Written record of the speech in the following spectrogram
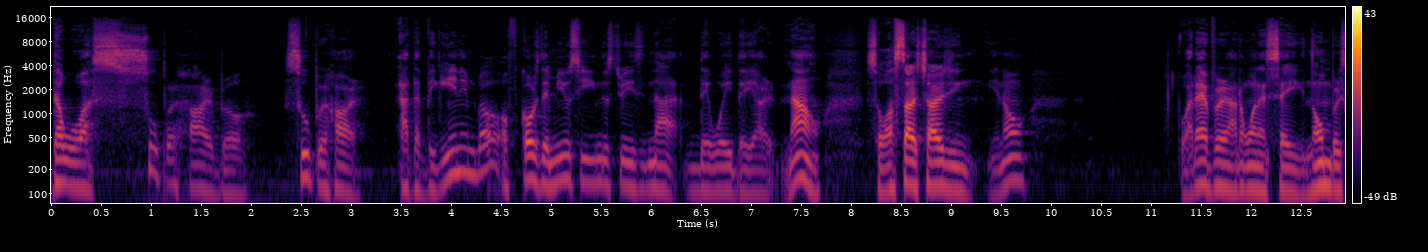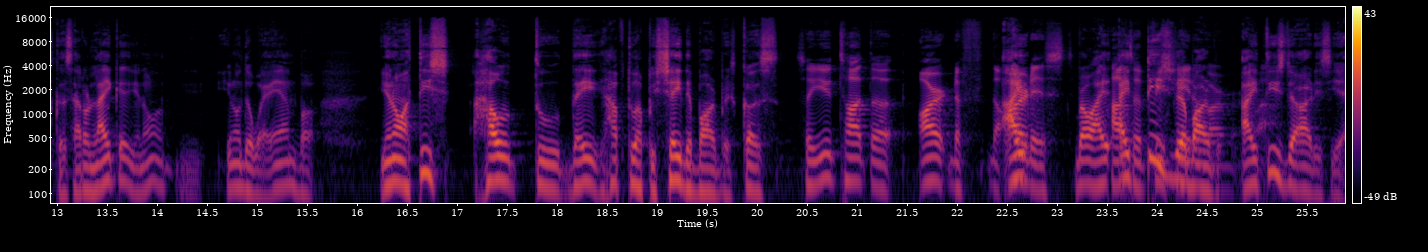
That was super hard, bro. Super hard. At the beginning, bro, of course, the music industry is not the way they are now. So I start charging, you know, whatever. I don't want to say numbers because I don't like it. You know, you know the way I am. But you know, I teach how to. They have to appreciate the barbers because So you taught the art, the the I- artist. bro, I, I teach the barber. barber. I Wow. teach the artist. Yeah,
